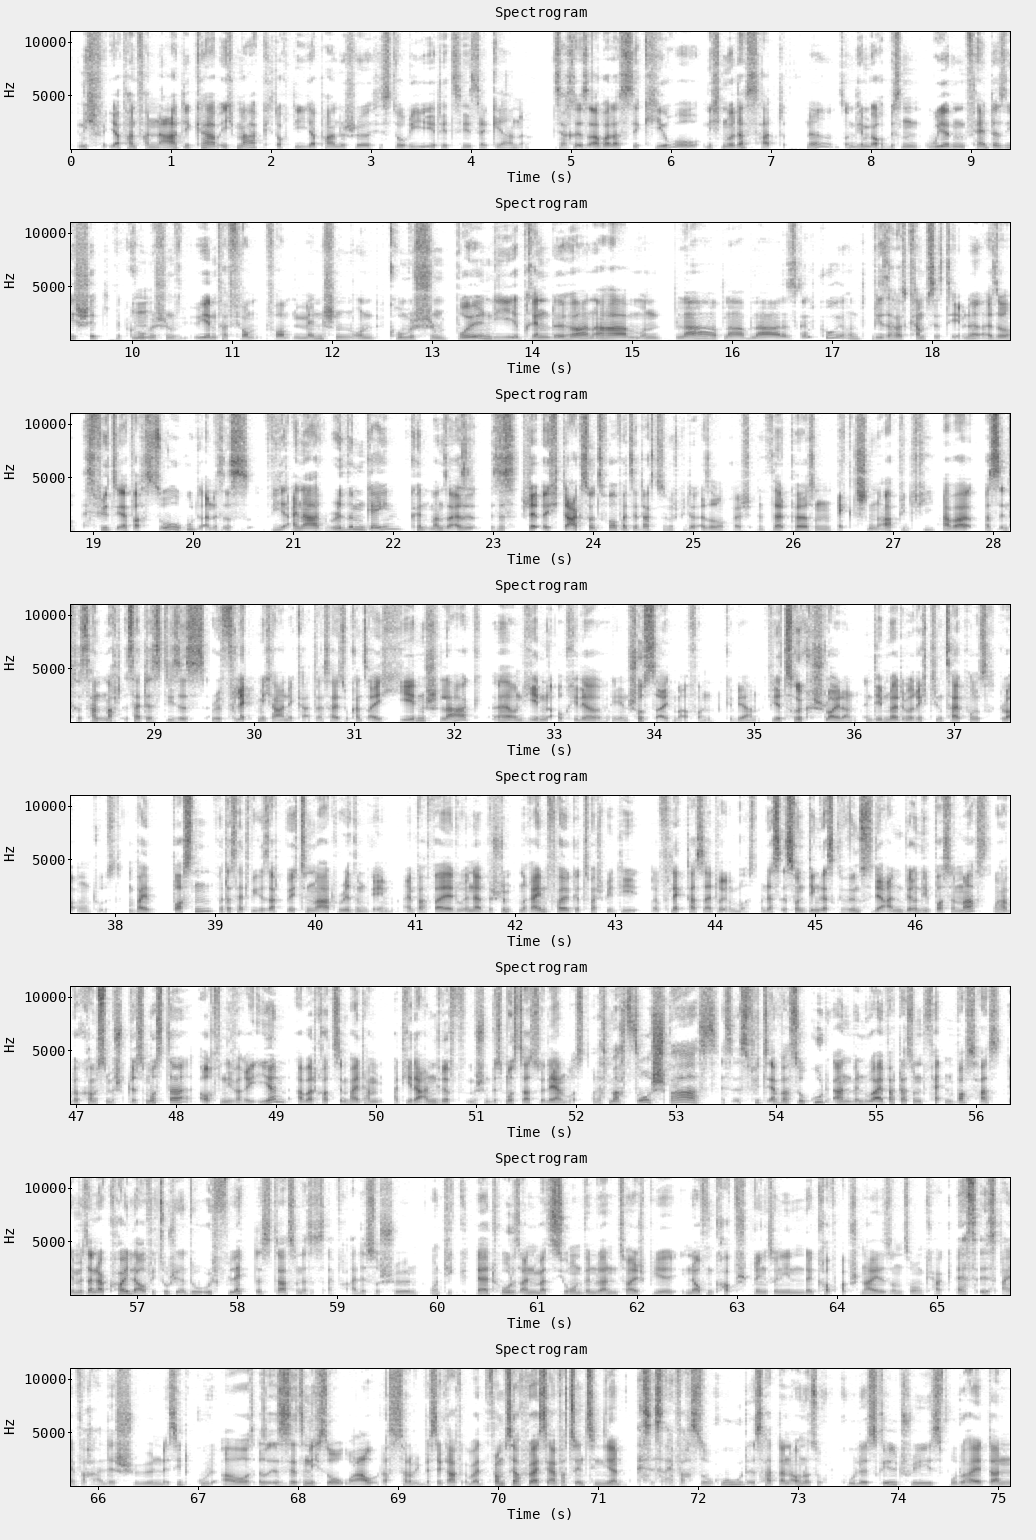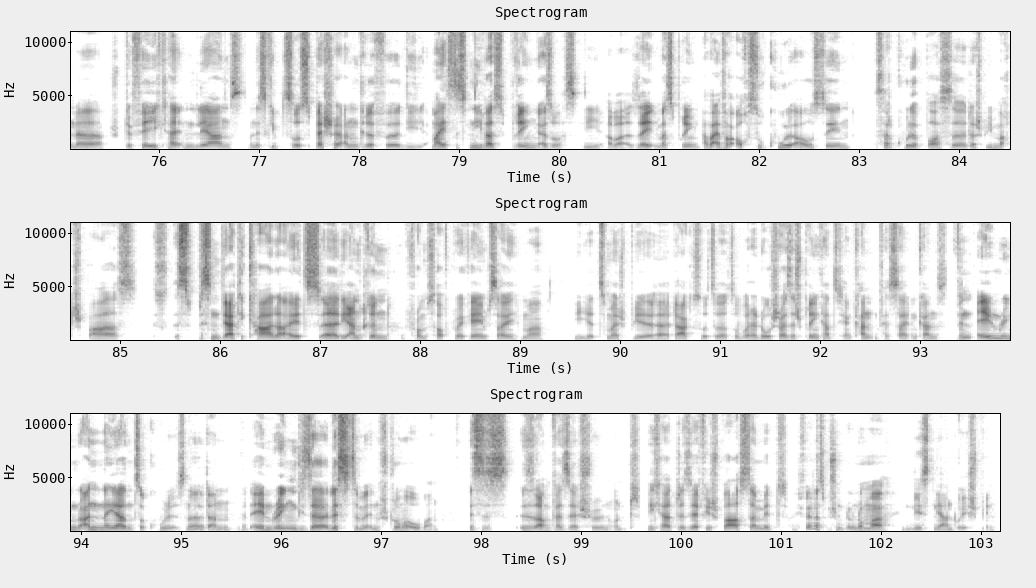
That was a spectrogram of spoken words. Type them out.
nicht Japan-Fanatiker, aber ich mag doch die japanische Historie etc. sehr gerne. Die Sache ist aber, dass Sekiro nicht nur das hat, ne, sondern die haben auch ein bisschen weirden Fantasy-Shit mit Mhm. komischen, weirden verform- verformten Menschen und komischen Bullen, die brennende Hörner haben und bla bla bla. Das ist ganz cool. Und wie gesagt, das Kampfsystem, ne? Also, es fühlt sich einfach so gut an. Es ist wie eine Art Rhythm-Game, könnte man sagen. Also, es ist, stellt euch Dark Souls vor, falls ihr Dark Souls gespielt habt. Also, ein Third-Person-Action-RPG. Aber was es interessant macht, ist halt, dass es dieses Reflect-Mechanik hat. Das heißt, du kannst eigentlich jeden Schlag äh, und jeden, auch jede, jeden Schuss, sag ich mal, von Gewehren wieder zurückschleudern, indem du halt im richtigen Zeitpunkt blocken tust. Und bei Bossen wird das halt, wie gesagt, wirklich zu einer Art Rhythm-Game. Einfach weil du in einer bestimmten Reihenfolge zum Beispiel die Reflekt-Taste halt drücken musst. Und das ist so ein Ding, das gewöhnst du dir an, während du die Bosse machst und dann bekommst du ein bestimmtes Muster, auch wenn die variieren, aber trotzdem halt haben, hat jeder Angriff ein bestimmtes Muster, das du lernen musst. Und das macht so Spaß. Es, es fühlt sich einfach so gut an, wenn du einfach da so einen fetten Boss hast, der mit seiner Keule auf dich zusteht und du reflektest das und das ist einfach alles so schön. Und die äh, Todesanimation, wenn du dann zum Beispiel ihn auf den Kopf springst und ihn den Kopf abschneidest und so ein Kack. Es ist einfach alles schön. Es sieht gut aus. Also es ist jetzt nicht so, wow, das hat aber die beste Grafik, aber From Software ist ja einfach zu inszenieren. Es ist einfach so gut. Es hat dann auch noch so coole Skilltrees, wo du halt dann äh, bestimmte Fähigkeiten lernst. Und es gibt so Special-Angriffe, die meistens nie was bringen, also was nie, aber selten was bringen, aber einfach auch so cool aussehen. Es hat coole Bosse, das Spiel macht Spaß. Es ist ein bisschen vertikaler als äh, die anderen From Software Games, sage ich mal. Wie jetzt zum Beispiel äh, Dark Souls oder so, wo du halt logischerweise springen kannst, dich an Kanten festhalten kannst. Wenn Elden Ring nur annähernd so cool ist, ne, dann wird Elden Ring diese Liste mit dem Sturm erobern. Es ist, es ist einfach sehr schön und ich hatte sehr viel Spaß damit. Ich werde das bestimmt noch mal in den nächsten Jahren durchspielen.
